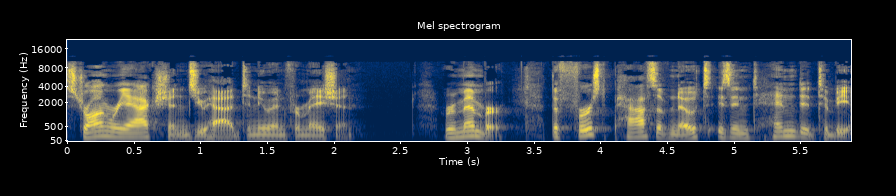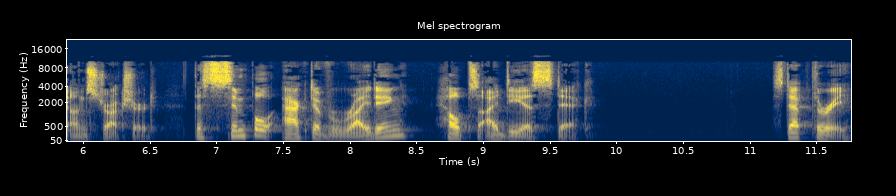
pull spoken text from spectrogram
strong reactions you had to new information. Remember, the first pass of notes is intended to be unstructured. The simple act of writing helps ideas stick. Step 3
